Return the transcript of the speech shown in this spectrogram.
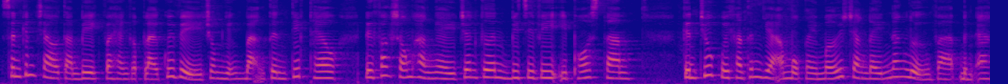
Xin kính chào tạm biệt và hẹn gặp lại quý vị trong những bản tin tiếp theo được phát sóng hàng ngày trên kênh BTV Epoch Time. Kính chúc quý khán thính giả một ngày mới tràn đầy năng lượng và bình an.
